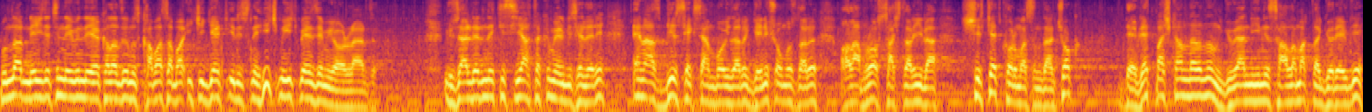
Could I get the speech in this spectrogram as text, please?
Bunlar Necdet'in evinde yakaladığımız kaba saba iki genç irisine hiç mi hiç benzemiyorlardı. Üzerlerindeki siyah takım elbiseleri en az 1.80 boyları, geniş omuzları, alabros saçlarıyla şirket korumasından çok devlet başkanlarının güvenliğini sağlamakla görevli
